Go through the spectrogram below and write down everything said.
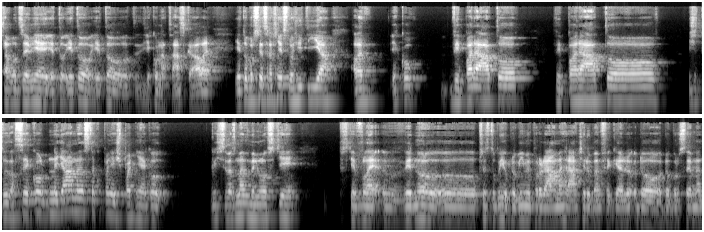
samozřejmě je to, je to, je to jako nadsázka, ale je to prostě strašně složitý, a, ale jako vypadá to, vypadá to, že to zase jako neděláme zase tak úplně špatně, jako když si vezmeme v minulosti, prostě v, le, v jedno uh, přestupový období my prodáme hráče do Benfica, do, do, do Borussia.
